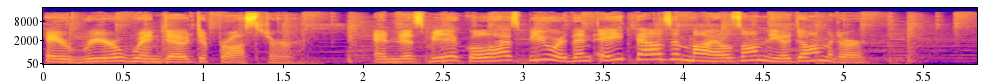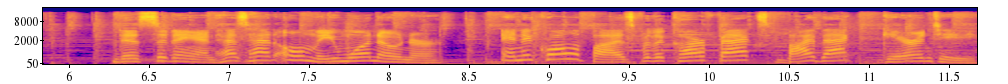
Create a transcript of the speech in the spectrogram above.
a rear window defroster. And this vehicle has fewer than 8,000 miles on the odometer. This sedan has had only one owner, and it qualifies for the Carfax buyback guarantee.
